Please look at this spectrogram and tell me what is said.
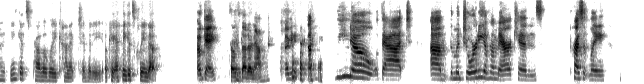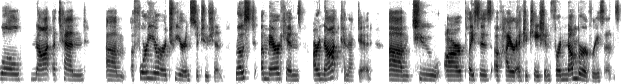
I think it's probably connectivity. Okay, I think it's cleaned up. Okay. Sounds better now. Okay. Um, we know that um, the majority of Americans presently will not attend um, a four-year or two-year institution. Most Americans are not connected um, to our places of higher education for a number of reasons.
